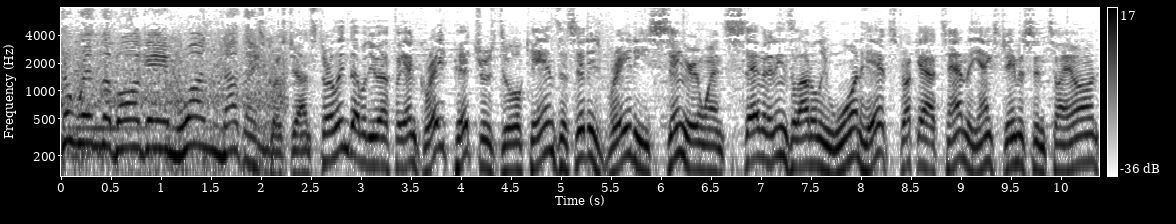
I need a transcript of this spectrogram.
to win the ball game one nothing. Of course, John Sterling, WFAN, great pitchers duel. Kansas City's Brady Singer went seven innings, allowed only one hit, struck out ten. The Yanks, Jameson Taillon,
